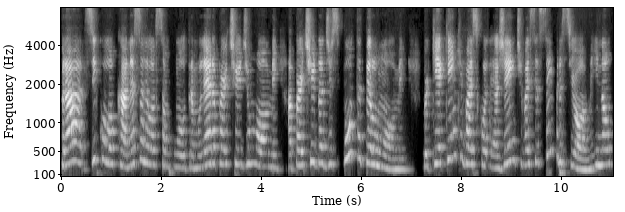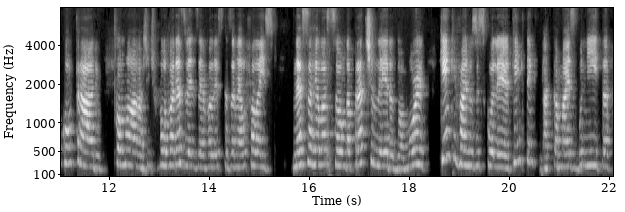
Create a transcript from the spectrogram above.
para se colocar nessa relação com outra mulher a partir de um homem, a partir da disputa pelo um homem, porque quem que vai escolher a gente vai ser sempre esse homem e não o contrário. Como a gente falou várias vezes, a Valesca Zanello fala isso, nessa relação da prateleira do amor, quem que vai nos escolher? Quem que tem a, a mais bonita,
